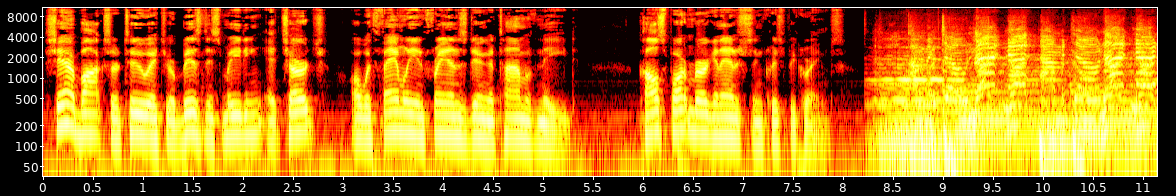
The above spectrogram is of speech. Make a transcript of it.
Share a box or two at your business meeting, at church, or with family and friends during a time of need. Call Spartanburg and Anderson Krispy Kremes. I'm a donut nut. I'm a donut nut.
